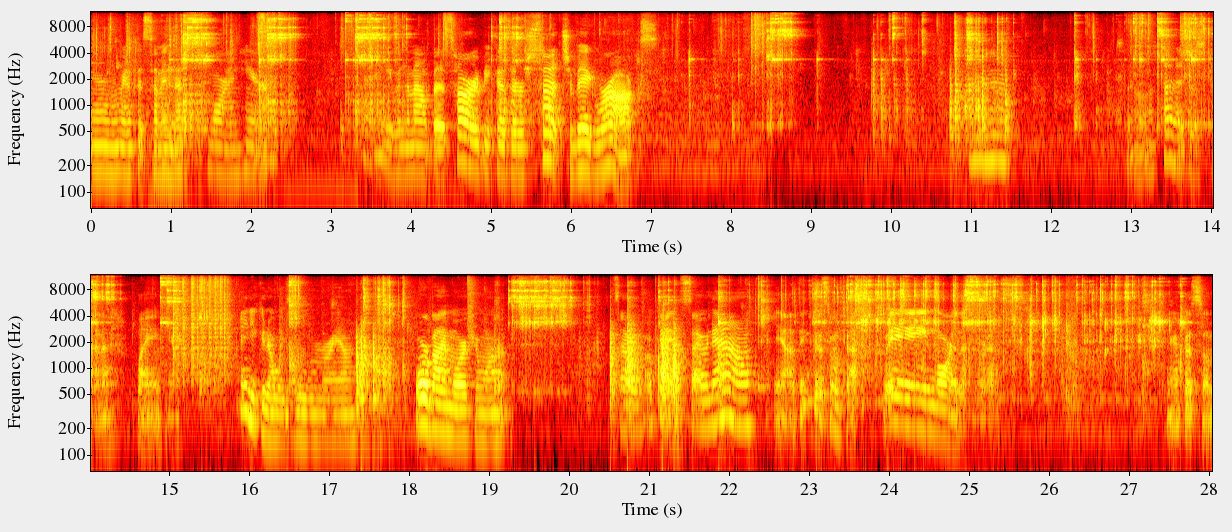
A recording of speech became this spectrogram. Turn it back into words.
And we're going to put some in this more in here. And even them out, but it's hard because they're such big rocks. Mm-hmm. So I kind of just kind of playing here. And you can always move them around. Or buy more if you want. So, okay, so now, yeah, I think this one's got way more than the rest. I'm going to put some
